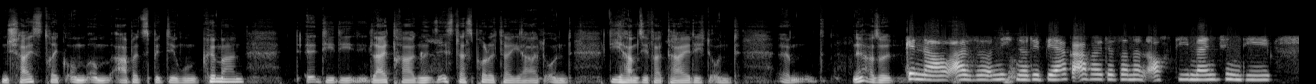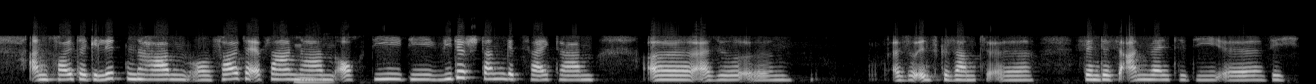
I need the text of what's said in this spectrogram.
einen Scheißdreck um, um Arbeitsbedingungen kümmern. Die, die Leidtragende ist das Proletariat und die haben sie verteidigt und ähm, ne, also genau, also nicht nur die Bergarbeiter, sondern auch die Menschen, die an Folter gelitten haben und Folter erfahren mhm. haben, auch die, die Widerstand gezeigt haben. Äh, also ähm, also insgesamt äh, sind es Anwälte, die äh, sich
